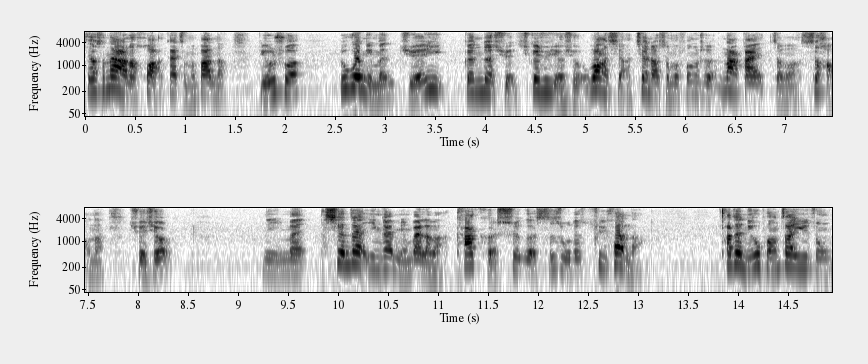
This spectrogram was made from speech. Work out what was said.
要是那样的话，该怎么办呢？比如说，如果你们决意跟着雪跟随雪球，妄想见到什么风车，那该怎么是好呢？雪球，你们现在应该明白了吧？他可是个十足的罪犯呐！他在牛棚战役中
